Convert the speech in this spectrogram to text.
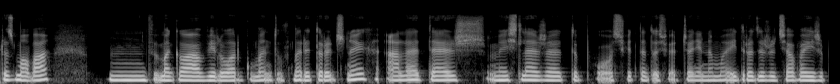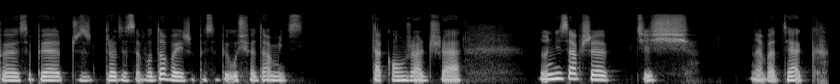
rozmowa wymagała wielu argumentów merytorycznych, ale też myślę, że to było świetne doświadczenie na mojej drodze życiowej, żeby sobie, czy drodze zawodowej, żeby sobie uświadomić taką rzecz, że no nie zawsze gdzieś, nawet jak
